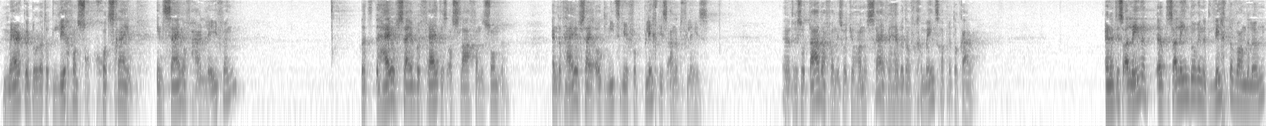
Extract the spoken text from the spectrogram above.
merken doordat het licht van God schijnt in zijn of haar leven, dat hij of zij bevrijd is als slaaf van de zonde. En dat hij of zij ook niets meer verplicht is aan het vlees. En het resultaat daarvan is wat Johannes schrijft. We hebben dan gemeenschap met elkaar. En het is, alleen, het is alleen door in het licht te wandelen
